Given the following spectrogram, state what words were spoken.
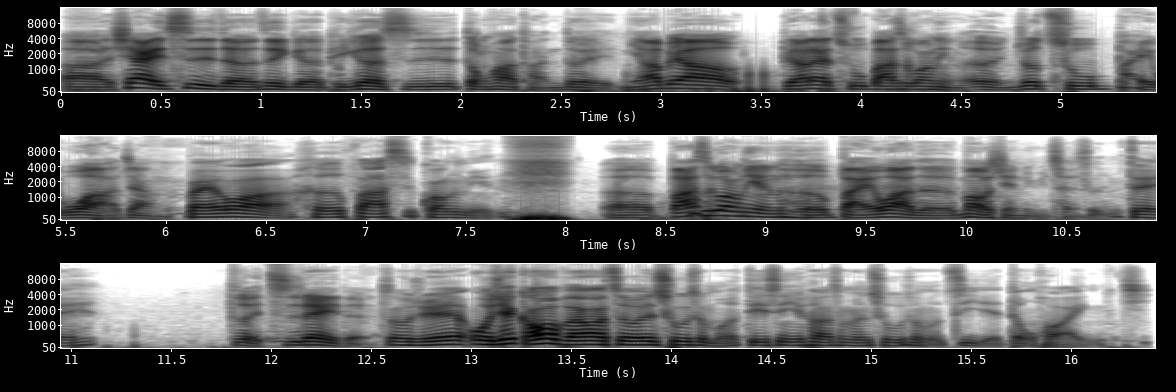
呃，下一次的这个皮克斯动画团队，你要不要不要再出《巴斯光年二》，你就出白袜这样。白袜和巴斯光年，呃，巴斯光年和白袜的冒险旅程，对对之类的。我觉得，我觉得搞不好白袜之后会出什么迪士尼 Plus 上面出什么自己的动画影集，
